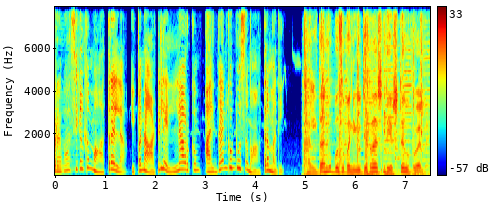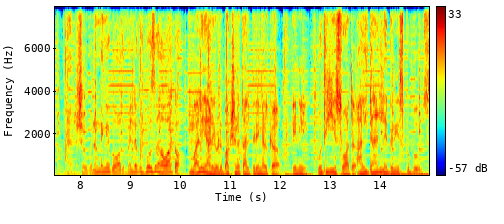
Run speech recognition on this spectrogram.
പ്രവാസികൾക്ക് മാത്രല്ല ഇപ്പൊ നാട്ടിൽ എല്ലാവർക്കും അൽദാൻ കുബൂസ് മാത്രം മതി. ഹൽദാൻ കുബൂസ് ഇപ്പൊ ന്യൂ ജനറേഷന്റെ ഇഷ്ട കുബുവല്ലേ ഷുഗർ ഉണ്ടെങ്കിൽ ഗോതമ്പിന്റെ കുബൂസ് ആവാട്ടോ. മലയാളിയുടെ ഭക്ഷണ താല്പര്യങ്ങൾക്ക് ഇനി പുതിയ സ്വാദ് അൽദാൻ ലെബനീസ് കുബൂസ്.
